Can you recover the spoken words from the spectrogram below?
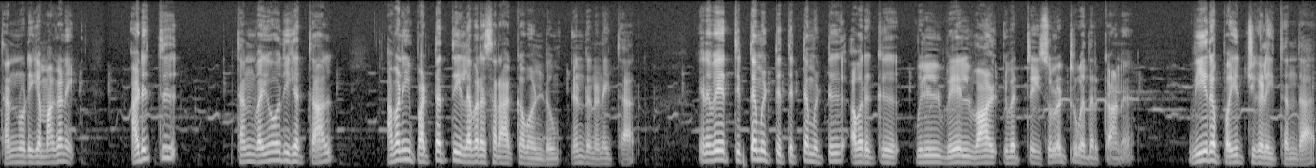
தன்னுடைய மகனை அடுத்து தன் வயோதிகத்தால் அவனை பட்டத்து இளவரசராக்க வேண்டும் என்று நினைத்தார். எனவே திட்டமிட்டு திட்டமிட்டு அவருக்கு வில் வேல் வாழ் இவற்றை சுழற்றுவதற்கான வீர பயிற்சிகளை தந்தார்.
